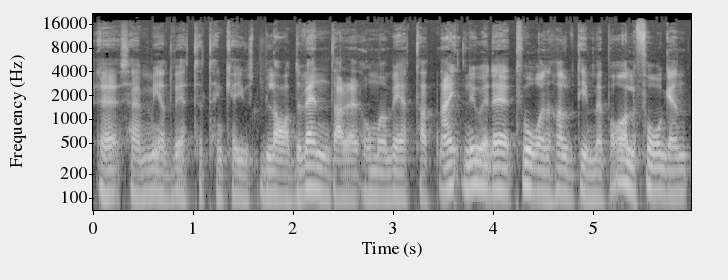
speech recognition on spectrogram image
eh, så här medvetet, tänker jag just bladvändare, om man vet att nej, nu är det två och en halv timme på Alfågen,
